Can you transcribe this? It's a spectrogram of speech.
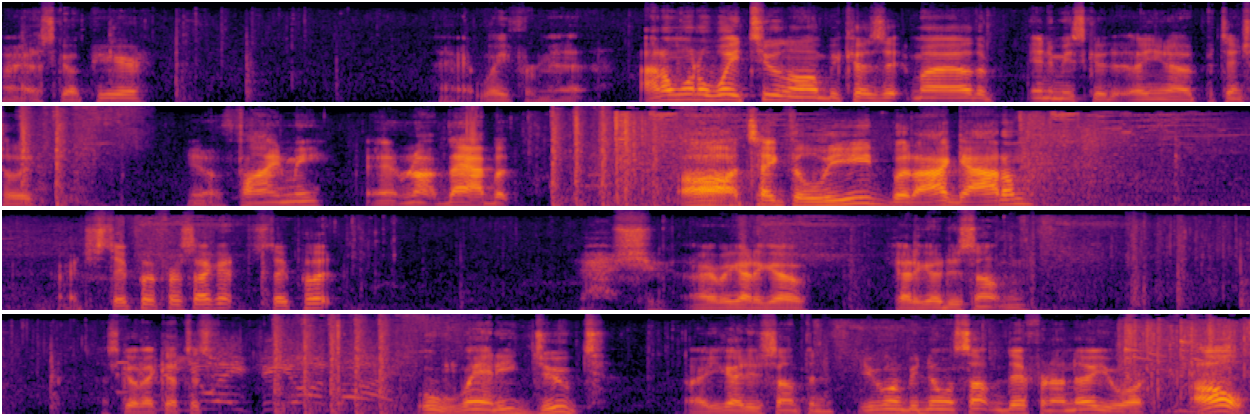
All right, let's go up here. All right, wait for a minute. I don't want to wait too long because it, my other enemies could, uh, you know, potentially, you know, find me. And not that, but, oh, take the lead, but I got him. All right, just stay put for a second. Stay put. Ah, shoot. All right, we got to go. Got to go do something. Let's go back up this. Ooh, man, he juked. All right, you got to do something. You're going to be doing something different. I know you are. Oh,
